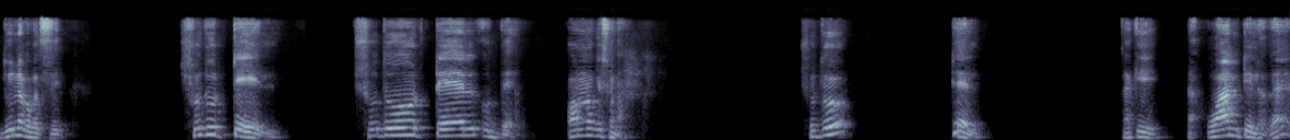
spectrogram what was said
দুই নম্বর করতেছি, শুধু টেল শুধু টেল উঠবে, অন্য কিছু না। শুধু টেল নাকি? ওয়ান টেল হবে হ্যাঁ?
